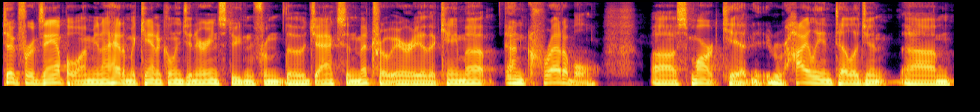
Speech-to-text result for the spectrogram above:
took. For example, I mean, I had a mechanical engineering student from the Jackson metro area that came up, incredible uh, smart kid, highly intelligent, um,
